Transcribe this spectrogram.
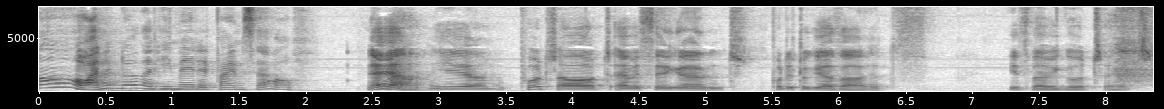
Oh, I didn't know that he made it by himself. Yeah, he uh, put out everything and put it together. It's he's very good at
